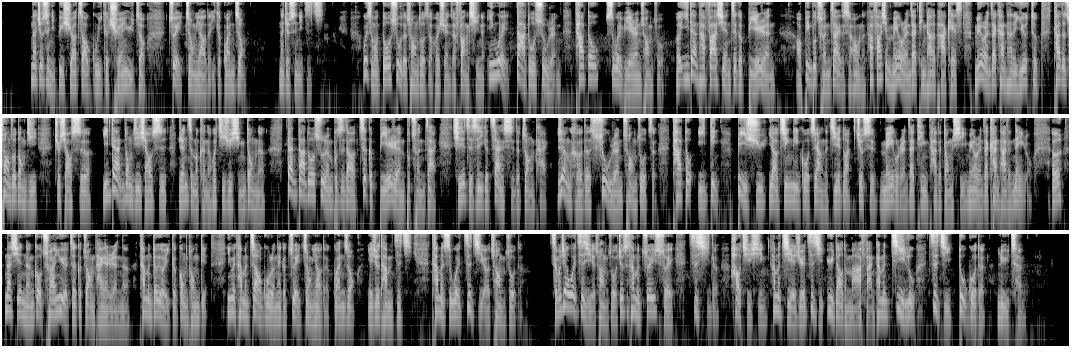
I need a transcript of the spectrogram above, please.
那就是你必须要照顾一个全宇宙最重要的一个观众，那就是你自己。为什么多数的创作者会选择放弃呢？因为大多数人他都是为别人创作，而一旦他发现这个别人，哦，并不存在的时候呢，他发现没有人在听他的 podcast，没有人在看他的 YouTube，他的创作动机就消失了。一旦动机消失，人怎么可能会继续行动呢？但大多数人不知道，这个别人不存在，其实只是一个暂时的状态。任何的素人创作者，他都一定必须要经历过这样的阶段，就是没有人在听他的东西，没有人在看他的内容。而那些能够穿越这个状态的人呢，他们都有一个共通点，因为他们照顾了那个最重要的观众，也就是他们自己。他们是为自己而创作的。什么叫为自己的创作？就是他们追随自己的好奇心，他们解决自己遇到的麻烦，他们记录自己度过的旅程。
